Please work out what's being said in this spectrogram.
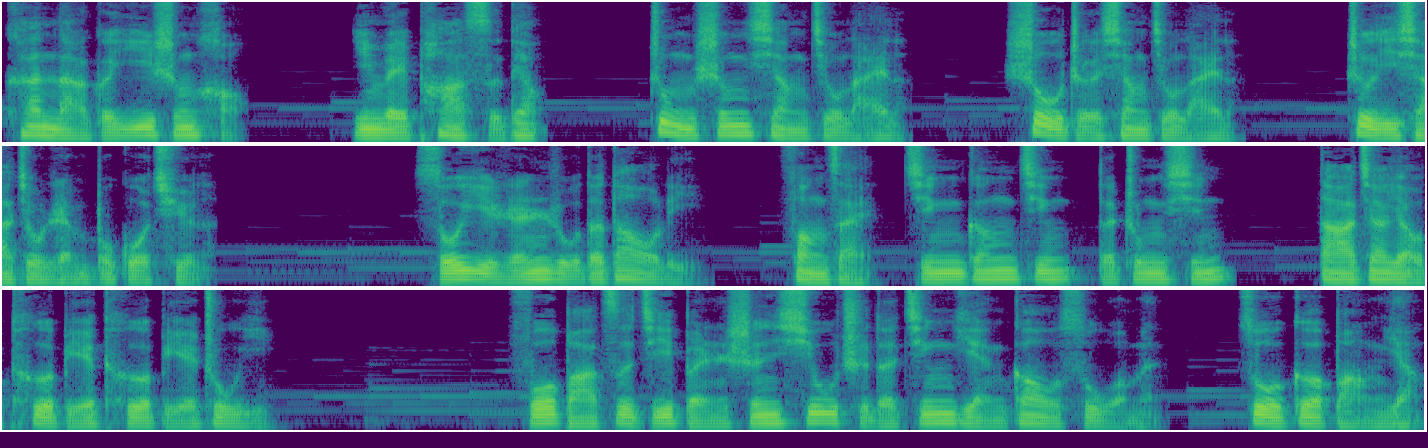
看哪个医生好？因为怕死掉，众生相就来了，受者相就来了，这一下就忍不过去了。所以忍辱的道理放在《金刚经》的中心，大家要特别特别注意。佛把自己本身羞耻的经验告诉我们，做个榜样。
